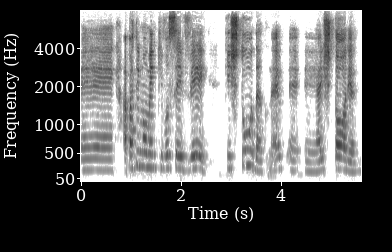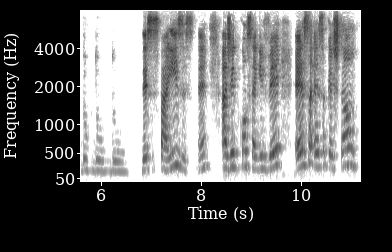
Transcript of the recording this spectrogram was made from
É, a partir do momento que você vê, que estuda né, é, é, a história do, do, do, desses países, né, a gente consegue ver essa, essa questão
